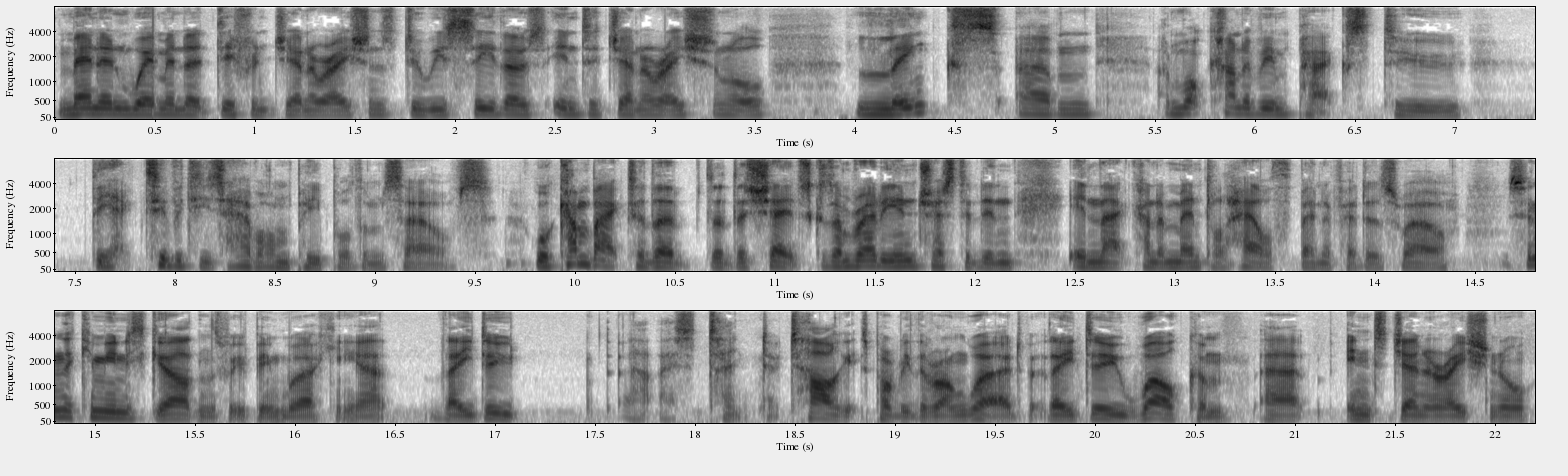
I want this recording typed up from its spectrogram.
men and women at different generations? Do we see those intergenerational links? Um, and what kind of impacts do the activities have on people themselves. We'll come back to the the, the sheds because I'm really interested in in that kind of mental health benefit as well. So in the community gardens we've been working at, they do. Uh, target's probably the wrong word, but they do welcome uh, intergenerational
